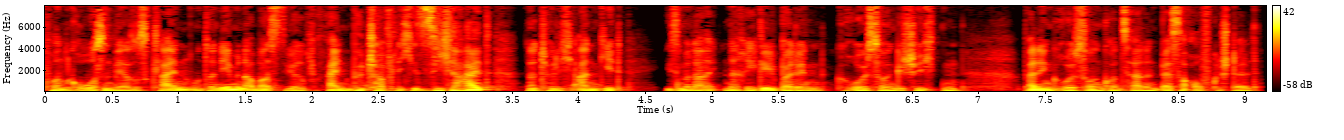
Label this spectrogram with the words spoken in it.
von großen versus kleinen Unternehmen, aber was die rein wirtschaftliche Sicherheit natürlich angeht, ist man da in der Regel bei den größeren Geschichten, bei den größeren Konzernen besser aufgestellt.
